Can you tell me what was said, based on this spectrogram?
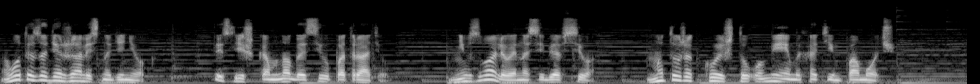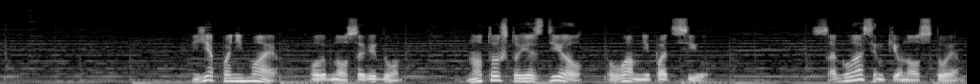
«Вот и задержались на денек. Ты слишком много сил потратил. Не взваливай на себя все. Мы тоже кое-что умеем и хотим помочь». «Я понимаю», — улыбнулся ведун. «Но то, что я сделал, вам не под силу». «Согласен», — кивнул Стоян.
